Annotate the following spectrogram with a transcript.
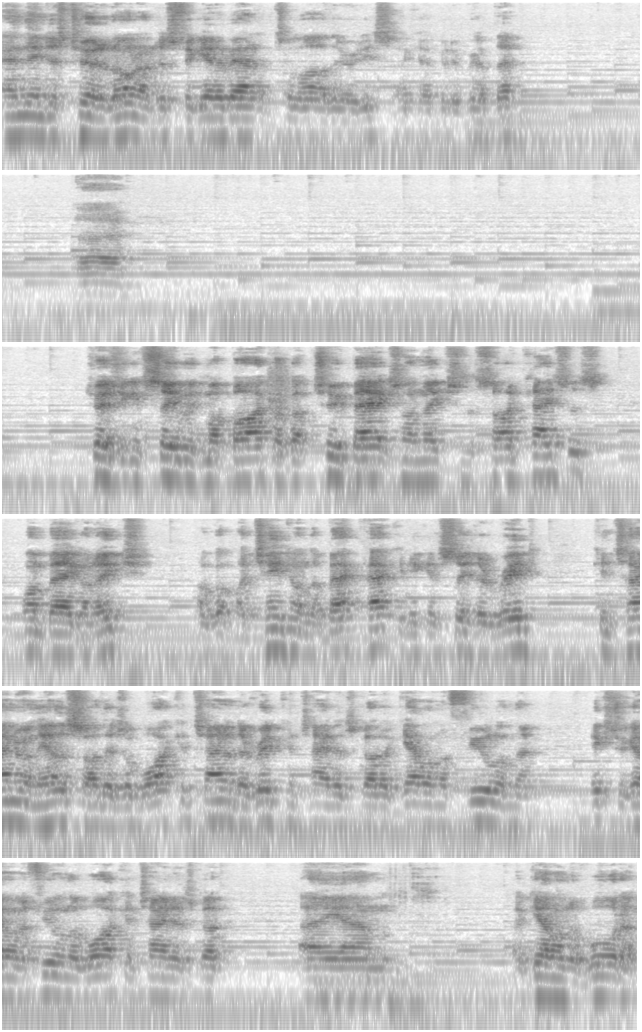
and then just turn it on. I just forget about it until oh there it is. Okay, better grab that. Uh, so as you can see with my bike, I've got two bags on each of the side cases, one bag on each. I've got my tent on the backpack, and you can see the red container on the other side. There's a white container. The red container's got a gallon of fuel, and the extra gallon of fuel, and the white container's got a um, a gallon of water.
